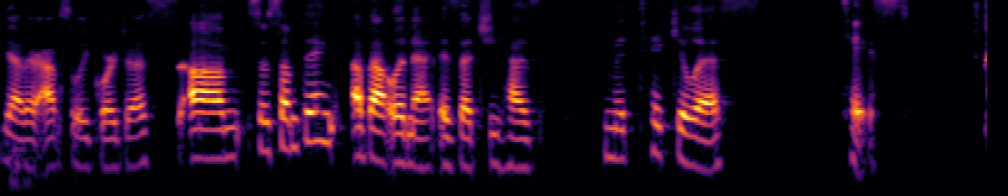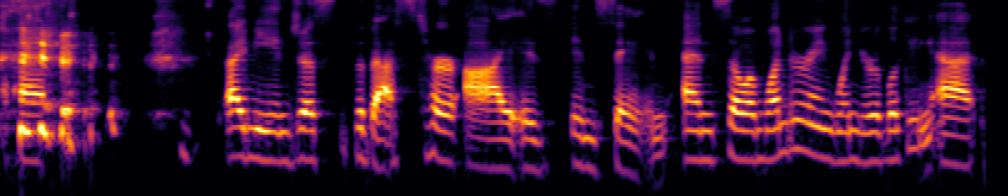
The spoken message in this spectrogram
Yeah, they're absolutely gorgeous. Um, so something about Lynette is that she has meticulous taste. And, I mean, just the best. Her eye is insane. And so I'm wondering when you're looking at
